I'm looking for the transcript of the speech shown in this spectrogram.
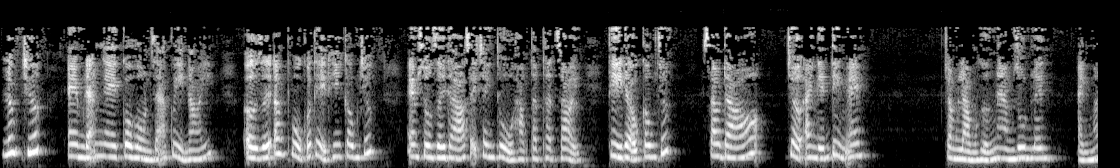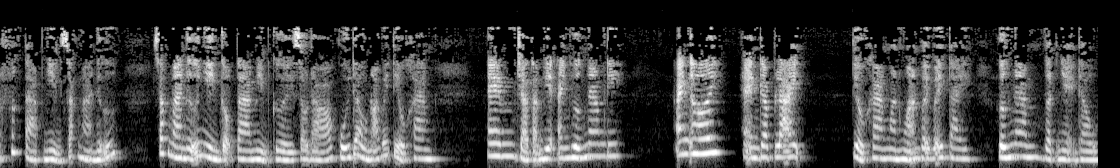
Lúc trước, em đã nghe cô hồn dã quỷ nói, ở dưới âm phủ có thể thi công chức, em xuống dưới đó sẽ tranh thủ học tập thật giỏi, thi đậu công chức, sau đó chờ anh đến tìm em. Trong lòng hướng nam run lên, ánh mắt phức tạp nhìn sắc ma nữ. Sắc ma nữ nhìn cậu ta mỉm cười, sau đó cúi đầu nói với Tiểu Khang, em chào tạm biệt anh hướng nam đi. Anh ơi, hẹn gặp lại. Tiểu Khang ngoan ngoãn vẫy vẫy tay, hướng nam gật nhẹ đầu,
